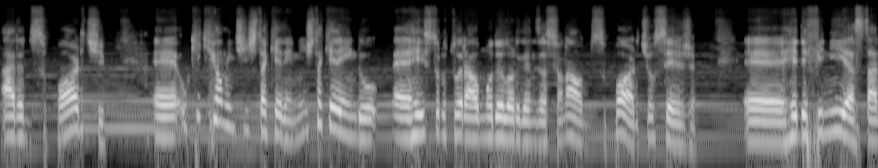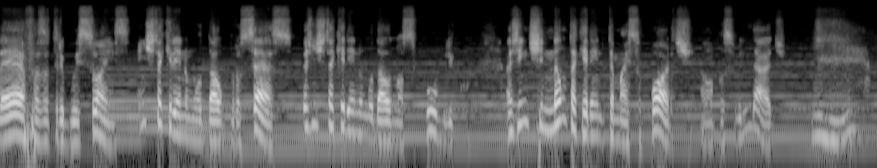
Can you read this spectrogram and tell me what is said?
a área do suporte, é, o que, que, realmente a gente está querendo? A gente está querendo é, reestruturar o modelo organizacional do suporte, ou seja, é, redefinir as tarefas, atribuições. A gente está querendo mudar o processo? A gente está querendo mudar o nosso público? A gente não está querendo ter mais suporte? É uma possibilidade. Uhum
